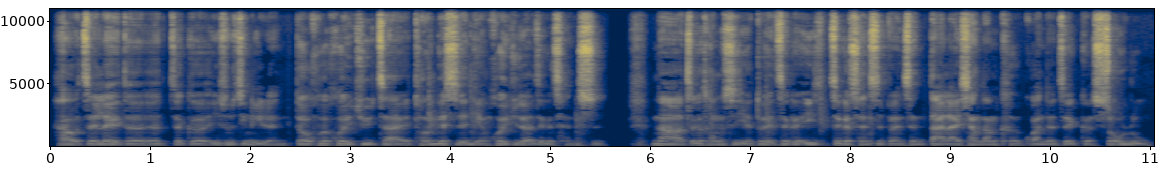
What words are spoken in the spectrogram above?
还有这类的这个艺术经理人都会汇聚在同一个时间点，汇聚在这个城市。那这个同时也对这个一这个城市本身带来相当可观的这个收入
